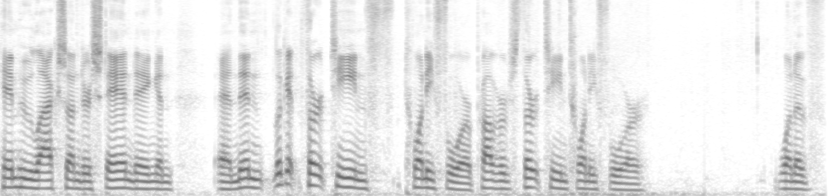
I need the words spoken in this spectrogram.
him who lacks understanding. And and then look at 1324, Proverbs 1324. One of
